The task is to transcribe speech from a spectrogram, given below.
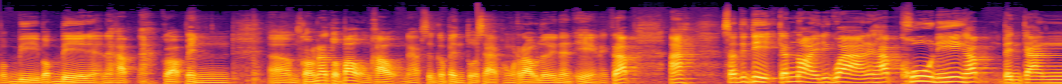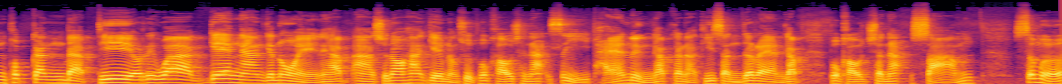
บ๊อบบีบ๊อบเบ้เนี่ยนะครับอะก็เป็นอกองหน้าตัวเป้าของเขานะครับซึ่งก็เป็นตัวแสบของเราเลยนั่นเองนะครับอะสถิติกันหน่อยดีกว่านะครับ คู่นี้ครับเป็นการพบกันแบบที่เรียกว่าแก้งงานกันหน่อยนะครับอาร์เซนอล5เกมหลังสุดพวกเขาชนะ 4 แพ้ 1 ครับ ขณะที่ซันเดอร์แลนด์ครับ พวกเขาชนะ 3 เสมอ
